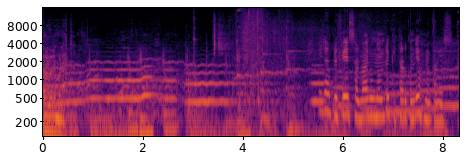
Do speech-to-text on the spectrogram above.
Algo le molesta. Ella prefiere salvar a un hombre que estar con Dios, me parece.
